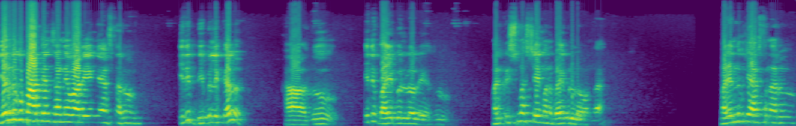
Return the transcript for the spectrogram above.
ఎందుకు పాటించని వారు ఏం చేస్తారు? ఇది బిబిలికల్ కాదు. ఇది బైబిల్లో లేదు. మరి క్రిస్మస్ చేయమని బైబిల్లో ఉందా? మరి ఎందుకు చేస్తున్నారు?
